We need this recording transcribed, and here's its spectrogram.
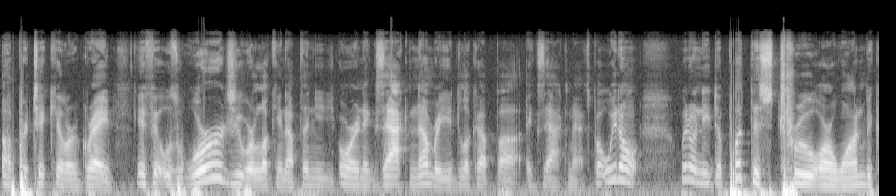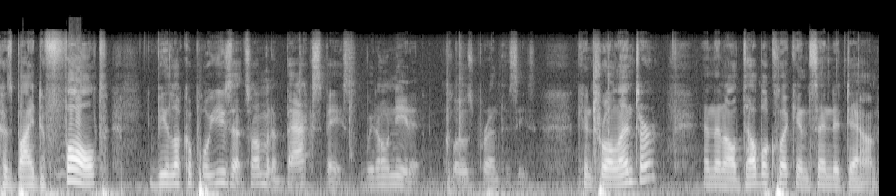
a particular grade. If it was words you were looking up, then you, or an exact number, you'd look up uh, exact match. But we don't we don't need to put this true or one because by default VLOOKUP will use that. So I'm going to backspace. We don't need it. Close parentheses. Control Enter and then I'll double click and send it down.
